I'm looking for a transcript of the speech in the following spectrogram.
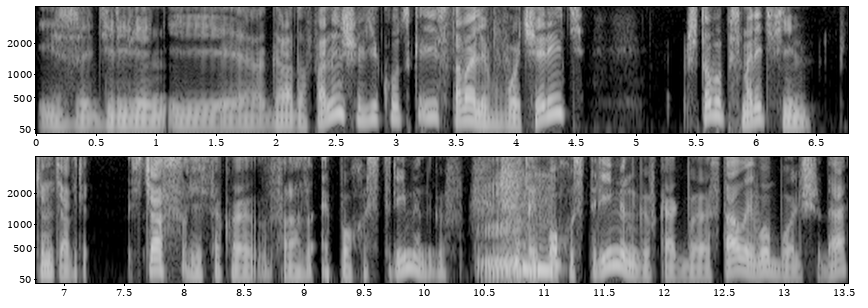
из деревень и э, городов поменьше в Якутск и вставали в очередь, чтобы посмотреть фильм в кинотеатре. Сейчас есть такая фраза «эпоха стримингов». Вот эпоху стримингов как бы стало его больше, да.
